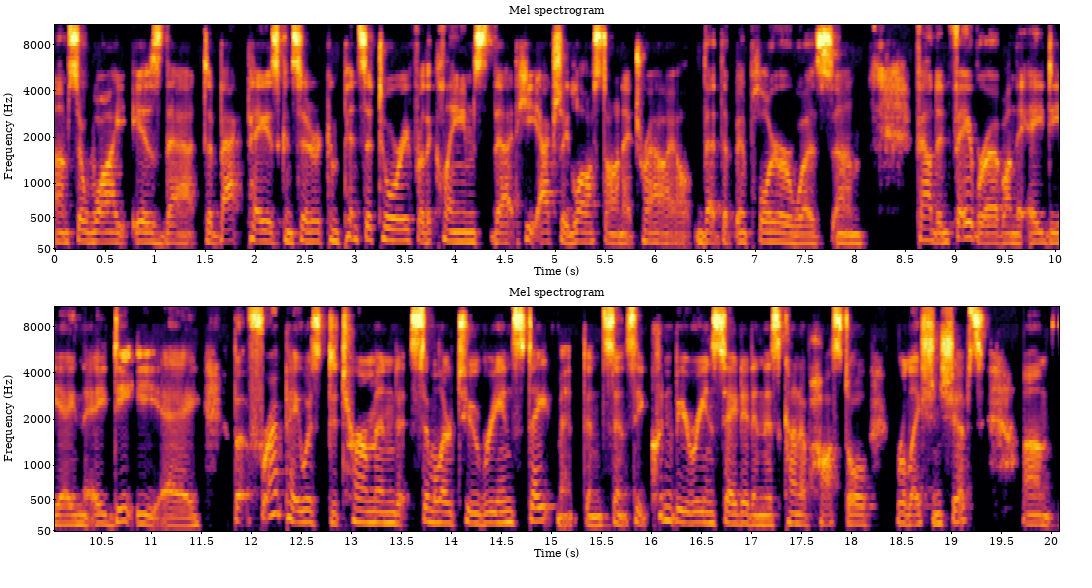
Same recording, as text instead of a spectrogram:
Um, so why is that? The back pay is considered compensatory for the claims that he actually lost on at trial, that the employer was um, found in favor of on the ADA and the ADEA. But front pay was determined similar to reinstatement. And since he couldn't be reinstated in this kind of hostile relationships, um,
